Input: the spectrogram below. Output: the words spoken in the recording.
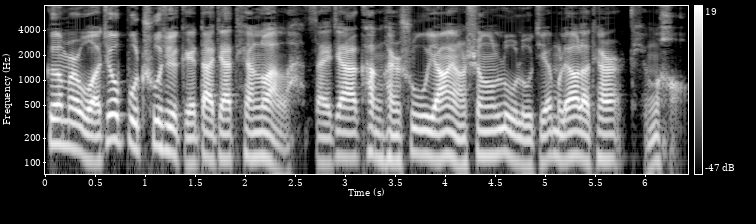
哥们儿，我就不出去给大家添乱了，在家看看书、养养生、录录节目、聊聊天，挺好。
